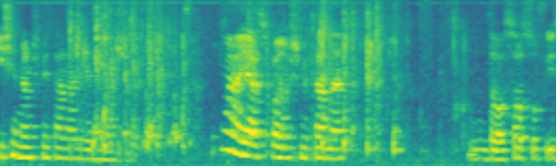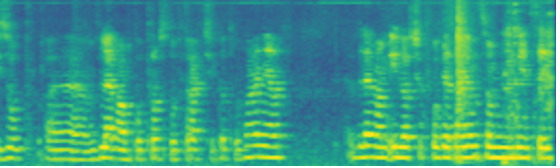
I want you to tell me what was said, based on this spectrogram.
i się nam śmietana nie zmiesza. No a ja swoją śmietanę do sosów i zup e, wlewam po prostu w trakcie gotowania. Wlewam ilość odpowiadającą mniej więcej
